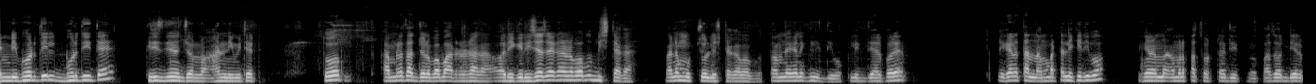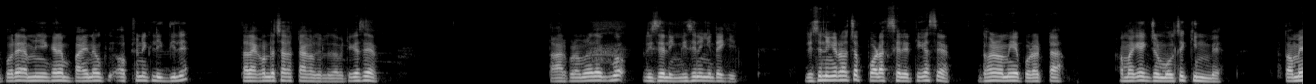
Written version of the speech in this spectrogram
এমবি ভোর দিল, ভোর দিতে তিরিশ দিনের জন্য আনলিমিটেড তো আমরা তার জন্য পাবো আঠারো টাকা। ওদিকে রিচার্জের কারণে পাবো বিশ টাকা মানে মোট চল্লিশ টাকা পাবো। তো আমরা এখানে ক্লিক দিব। ক্লিক দেওয়ার পরে এখানে তার নাম্বারটা লিখে দিব। এখানে আমরা আমরা পাসওয়ার্ডটা দিয়ে দিব। পাসওয়ার্ড দেওয়ার পরে আমি এখানে বাইনাও অপশনে ক্লিক দিলে তার অ্যাকাউন্টে টাকা চলে যাবে, ঠিক আছে? তারপর আমরা দেখব রিসেলিং রিসেলিং এটা কি? রিসেলিং এটা হচ্ছে প্রোডাক্ট সেলের ঠিক আছে? ধরুন আমি এই প্রোডাক্টটা আমাকে একজন বলছে কিনবে। তো আমি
